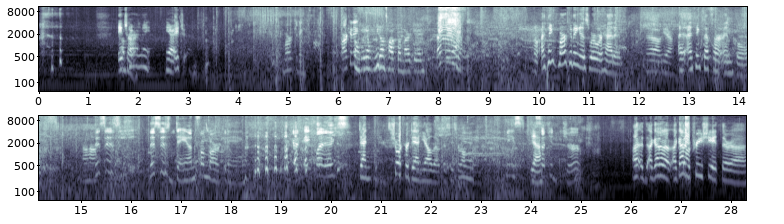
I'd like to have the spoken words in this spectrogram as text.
HR. Apparently, yeah. H- Marketing. marketing? Oh, we don't we don't talk about marketing. Ah! No, I think marketing is where we're headed. Oh, yeah. I, I think that's our end goal. Uh-huh. This is this is Dan from marketing. got eight legs. Dan- short for Danielle, though, because these are all Yeah. He's Yeah. such a jerk. I, I gotta, I gotta appreciate their, uh,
